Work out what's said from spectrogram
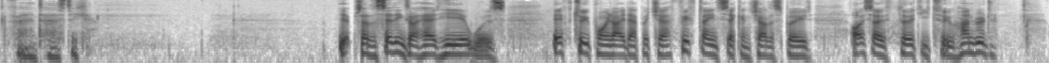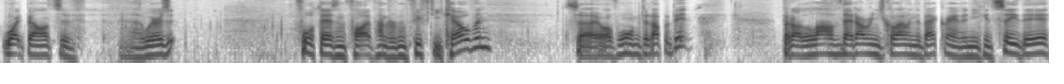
Fantastic. Yep, so the settings I had here was f2.8 aperture, 15 second shutter speed, ISO 3200, white balance of, uh, where is it? 4550 Kelvin. So I've warmed it up a bit, but I love that orange glow in the background and you can see there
